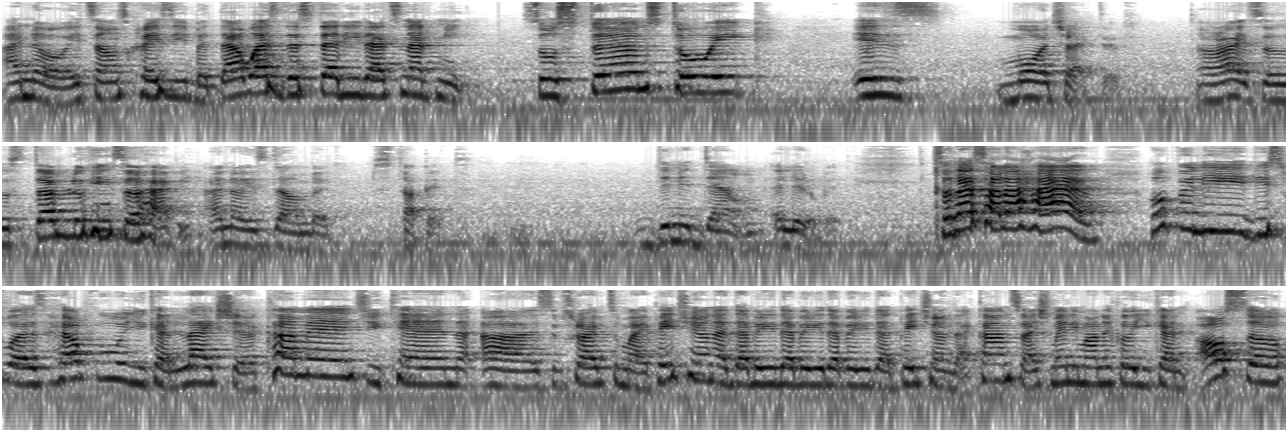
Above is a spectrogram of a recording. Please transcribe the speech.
I know it sounds crazy, but that was the study. That's not me. So stern, stoic is more attractive. All right, so stop looking so happy. I know it's dumb, but stop it. Dim it down a little bit. So that's all I have. Hopefully this was helpful. You can like, share, comment. You can uh, subscribe to my Patreon at www.patreon.com slash Monaco. You can also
